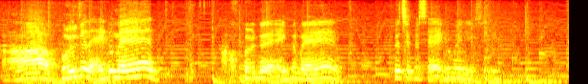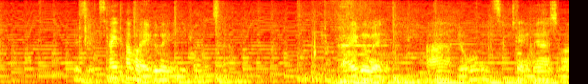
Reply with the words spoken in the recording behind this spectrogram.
아, golden egg man! 아, golden egg man. 그치, 그치, egg man이지. 그치, 사이타마 egg man입니다, 자. 자, egg man. 아, 요거는 살짝 애매하지만.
